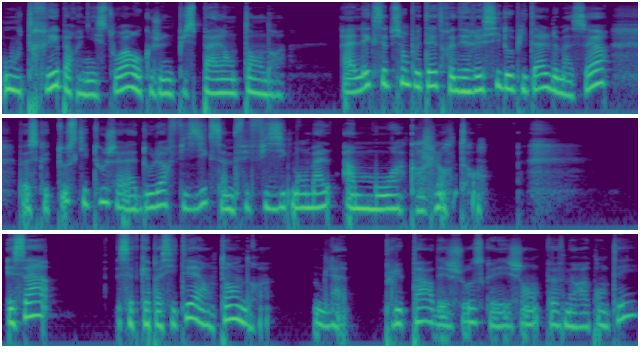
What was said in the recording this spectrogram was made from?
outré par une histoire ou que je ne puisse pas l'entendre. À l'exception peut-être des récits d'hôpital de ma sœur, parce que tout ce qui touche à la douleur physique, ça me fait physiquement mal à moi quand je l'entends. Et ça, cette capacité à entendre la plupart des choses que les gens peuvent me raconter,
